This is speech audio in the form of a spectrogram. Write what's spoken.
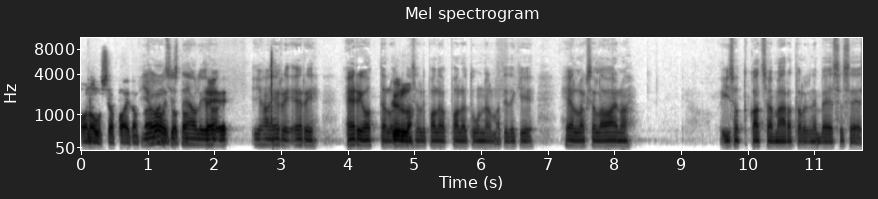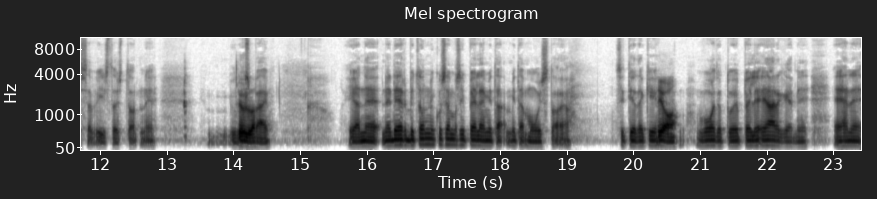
on ollut siellä paikan päällä. Joo, niin siis tota, ne oli se, ihan, ihan eri, eri, eri ottelu. Kyllä. Se oli paljon, paljon tunnelmaa. Tietenkin Hellaksella aina isot katsojamäärät oli ne BSC 15 tonnia ylöspäin. Kyllä. Ja ne, ne derbit on niinku semmoisia pelejä, mitä, mitä muistaa. Ja sitten tietenkin Joo. voitettujen pelien jälkeen, niin eihän ne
